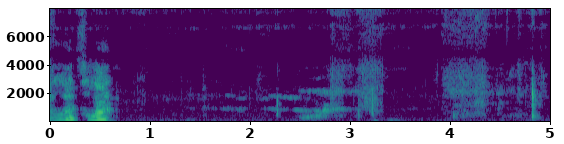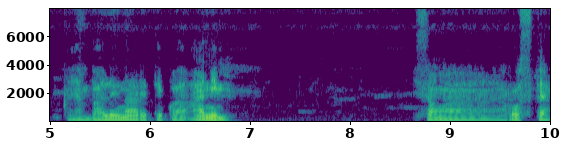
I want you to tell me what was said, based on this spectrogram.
Ayan sila. Ayan, bali narito ko ah, anim. Isang ah, roster.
